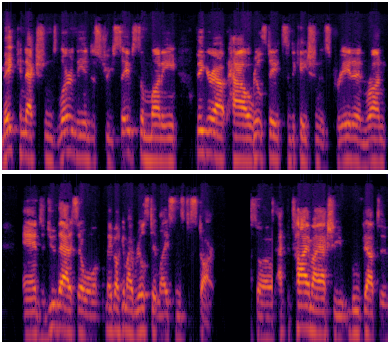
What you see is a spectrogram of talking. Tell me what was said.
make connections, learn the industry, save some money, figure out how real estate syndication is created and run. And to do that, I said, well, maybe I'll get my real estate license to start. So at the time, I actually moved out to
